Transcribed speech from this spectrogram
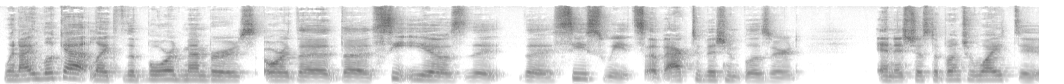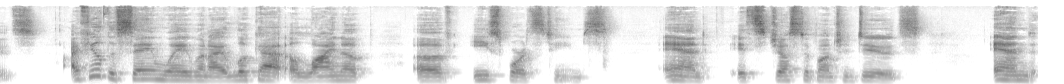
when I look at like the board members or the the CEOs, the the C suites of Activision Blizzard, and it's just a bunch of white dudes. I feel the same way when I look at a lineup of esports teams, and it's just a bunch of dudes. And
